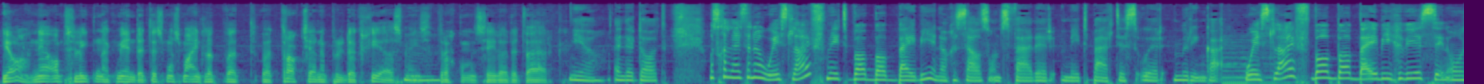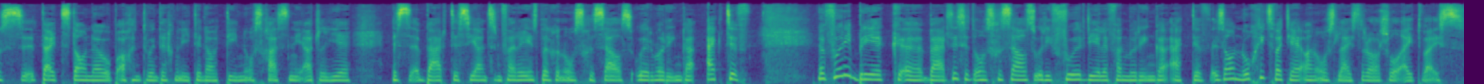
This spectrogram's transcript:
Ja, nee, absoluut. En ek meen dit is mos maar eintlik wat wat traksie aan 'n produk gee as mense mm. terugkom en sê dat dit werk. Ja, inderdaad. Ons gaan luister na Westlife met Bob Bob Baby en dan gesels ons verder met Bertus oor Moringa. Westlife Bob Bob Baby gewees en ons tyd staan nou op 28 minute na 10. Ons gas in die ateljee is Bertus Jansen van Rensburg en ons gesels oor Moringa Active. Nou voor die breek uh, Bertus het ons gesels oor die voordele van Moringa Active. Is daar nog iets wat jy aan ons luisteraars wil uitwys?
